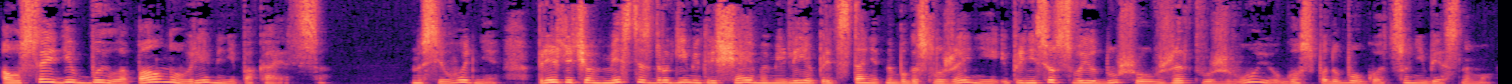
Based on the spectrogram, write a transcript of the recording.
а у Сейди было полно времени покаяться. Но сегодня, прежде чем вместе с другими крещаемыми Лия предстанет на богослужении и принесет свою душу в жертву живую Господу Богу Отцу Небесному,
